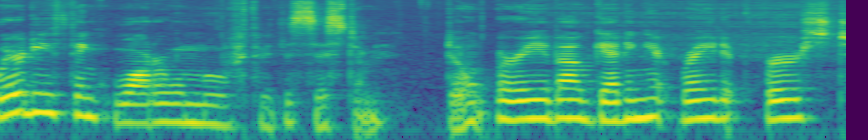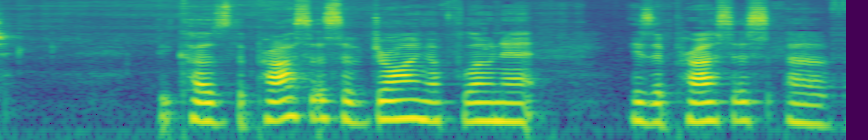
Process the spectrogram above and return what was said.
where do you think water will move through the system. Don't worry about getting it right at first because the process of drawing a flow net is a process of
